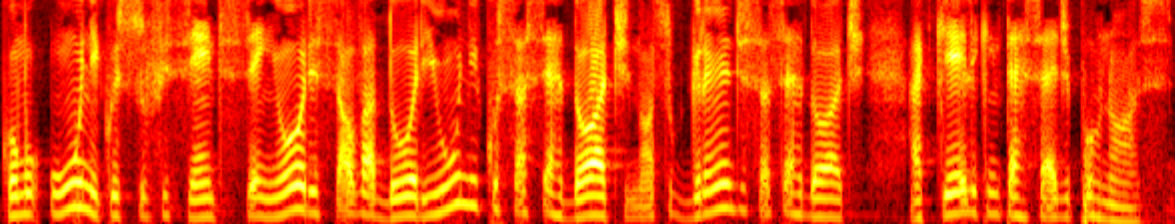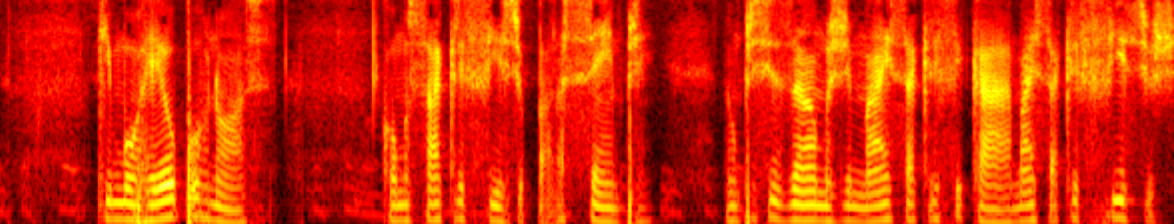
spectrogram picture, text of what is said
como único e suficiente Senhor e Salvador e único sacerdote, nosso grande sacerdote, aquele que intercede por nós, que morreu por nós como sacrifício para sempre. Não precisamos de mais sacrificar, mais sacrifícios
